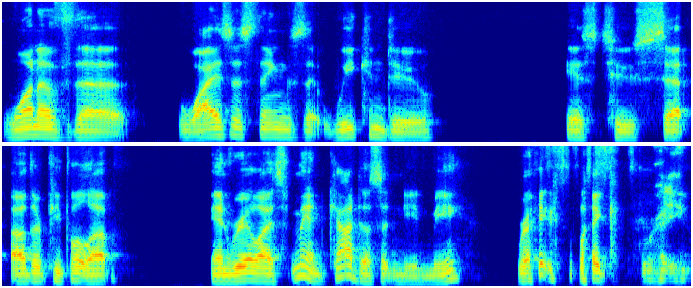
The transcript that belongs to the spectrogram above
one of the wisest things that we can do is to set other people up and realize, man, God doesn't need me, right? like right.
